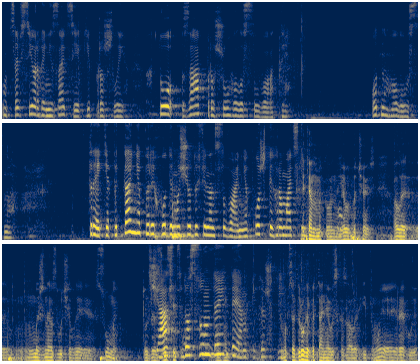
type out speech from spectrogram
Оце всі організації, які пройшли. Хто за, прошу голосувати. Одноголосно. Третє питання. Переходимо щодо фінансування. Кошти громадських Тетяна Миколаївна, я вибачаюсь, але е, ми ж не озвучили суми. Тут же час звучить. до сум дійдемо. Підождіть. Ну, це друге питання, ви сказали, і тому я і реагую.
